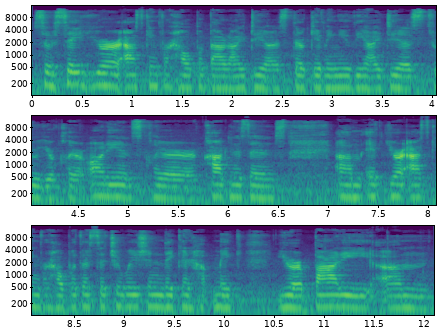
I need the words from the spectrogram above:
So say you're asking for help about ideas. They're giving you the ideas through your clairaudience, clear cognizance. Um, if you're asking for help with a situation they can help make your body um,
